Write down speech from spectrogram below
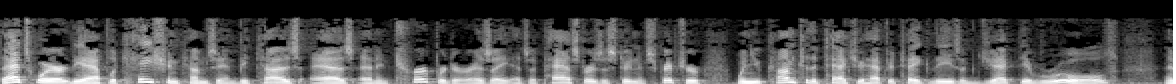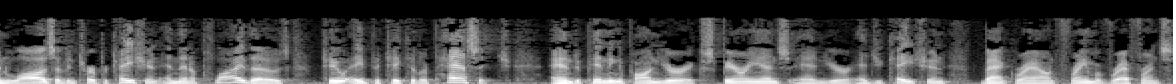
That's where the application comes in, because as an interpreter, as a as a pastor, as a student of Scripture, when you come to the text, you have to take these objective rules and laws of interpretation and then apply those to a particular passage. And depending upon your experience and your education, background, frame of reference,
